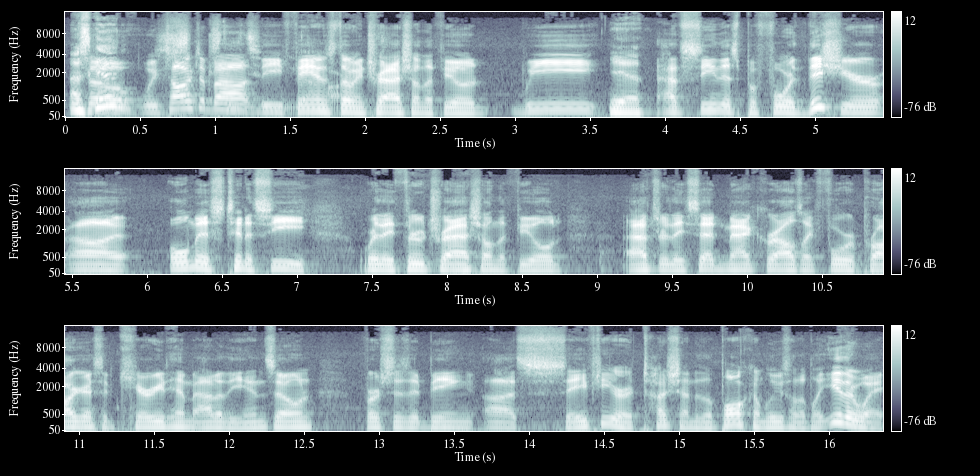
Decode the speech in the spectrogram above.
That's so good. we talked about the fans yards. throwing trash on the field. We Yeah. have seen this before. This year, uh, Ole Miss, Tennessee, where they threw trash on the field after they said Matt Corral's like forward progress had carried him out of the end zone versus it being a safety or a touchdown. Did the ball come loose on the play? Either way,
